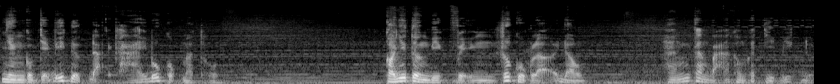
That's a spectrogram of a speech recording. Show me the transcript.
Nhưng cũng chỉ biết được đại khái bố cục mà thôi. Còn như từng biệt viện rốt cuộc là ở đâu, Hắn căn bản không cách gì biết được.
